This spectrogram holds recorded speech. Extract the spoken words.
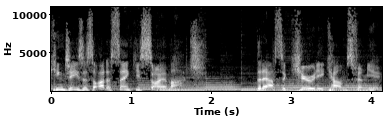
King Jesus, I just thank you so much that our security comes from you.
